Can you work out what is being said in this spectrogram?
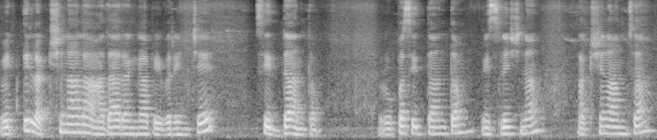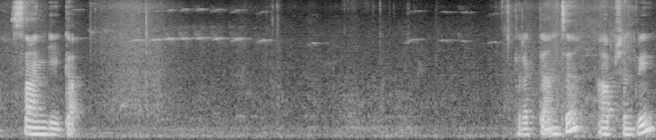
వ్యక్తి లక్షణాల ఆధారంగా వివరించే సిద్ధాంతం. రూప సిద్ధాంతం విశ్లేషణ లక్షణాంశ సాంఘిక. Correct answer. ఆప్షన్ త్రీ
